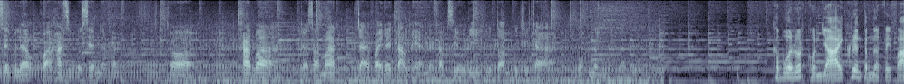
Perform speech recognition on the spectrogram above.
เสร็จไปแล้วกว่า 50%นะครับ ก็คาดว่าจะสามารถจ่ายไฟได้ตามแผนนะครับ COD คือตอนพฤศจิกา61 นะครับ ขบวนรถขนย้ายเครื่องกำเนิดไฟฟ้า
